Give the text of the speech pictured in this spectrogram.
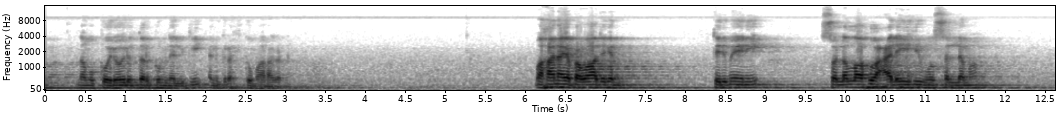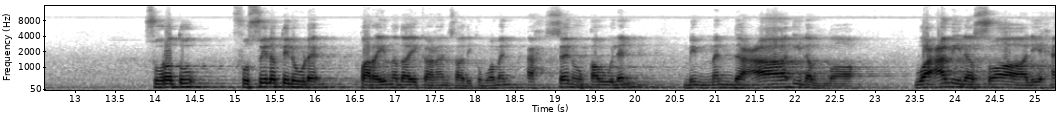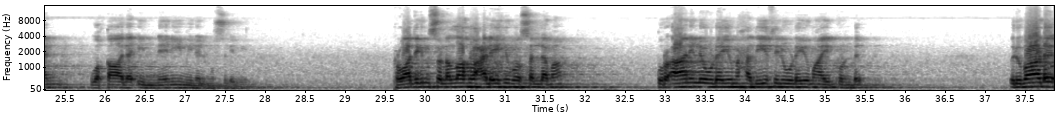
നമുക്ക് ഓരോരുത്തർക്കും നൽകി അനുഗ്രഹിക്കുമാറാകട്ടെ. മഹാനായ പ്രവാചകൻ തിരുമേനി സൊല്ലാഹു അലൈഹി വസല്ലമ സൂറത്തു ഫുസിലത്തിലൂടെ പറയുന്നതായി കാണാൻ സാധിക്കും. വമൻ അഹ്സനു ഖൗലൻ മിമ്മൻ വഅമില വഖാല ഇന്നനി മിനൽ മുസ്ലിമീൻ. പ്രവാചകൻ സല്ലാഹു അലൈഹി വസല്ലമ ഖുർആാനിലൂടെയും ഹദീസിലൂടെയുമായിക്കൊണ്ട് ഒരുപാട്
